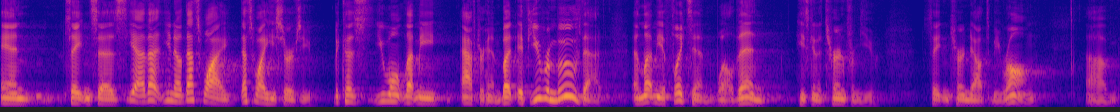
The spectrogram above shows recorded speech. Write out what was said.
And Satan says, "Yeah, that you know, that's why that's why he serves you because you won't let me after him. But if you remove that and let me afflict him, well then he's going to turn from you. Satan turned out to be wrong. Um,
